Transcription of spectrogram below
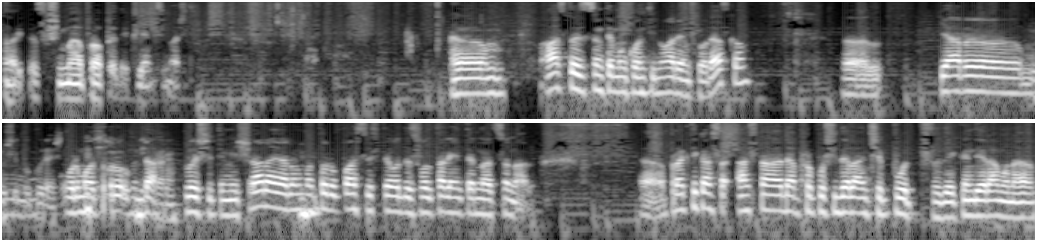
adică să fim mai aproape de clienții noștri. Um, astăzi suntem în continuare în Floreasca. Uh, iar Cluj și București. următorul, și da, Cluj și Timișoara, iar următorul pas este o dezvoltare internațională. Uh, practic asta, asta ne-am propus și de la început, de când eram în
